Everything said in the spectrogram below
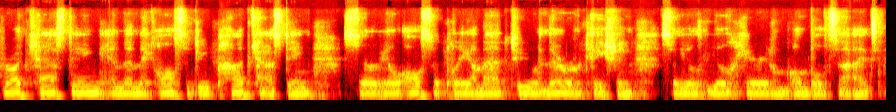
broadcasting, and then they also do podcasting. So it'll also play on that too in their rotation. So you'll you'll hear it on, on both sides.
